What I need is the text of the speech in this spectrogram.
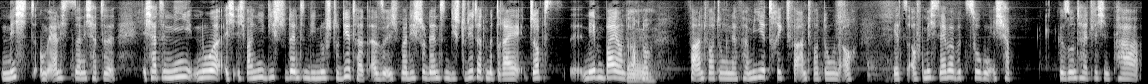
nicht, um ehrlich zu sein. Ich hatte, ich hatte nie nur, ich, ich war nie die Studentin, die nur studiert hat. Also ich war die Studentin, die studiert hat mit drei Jobs äh, nebenbei und mhm. auch noch Verantwortung in der Familie trägt, Verantwortungen auch jetzt auf mich selber bezogen. Ich habe gesundheitlich ein paar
